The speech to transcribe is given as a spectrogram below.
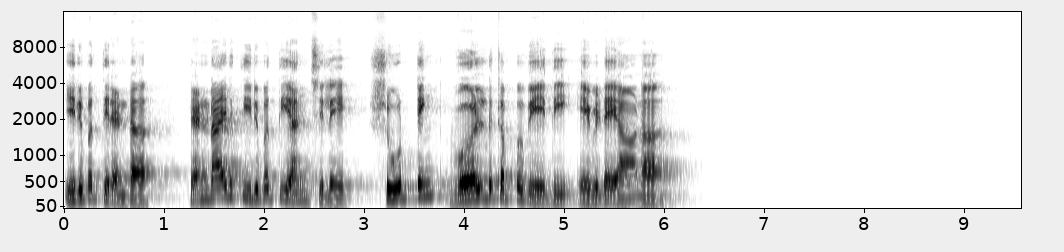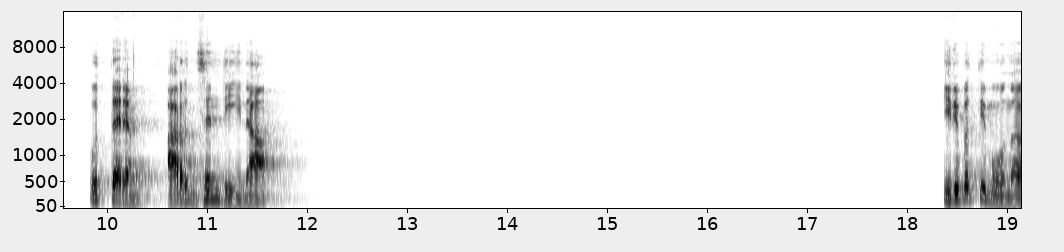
ഇരുപത്തിരണ്ട് രണ്ടായിരത്തി ഇരുപത്തി അഞ്ചിലെ ഷൂട്ടിംഗ് വേൾഡ് കപ്പ് വേദി എവിടെയാണ്? ഉത്തരം അർജന്റീന. ഇരുപത്തിമൂന്ന്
